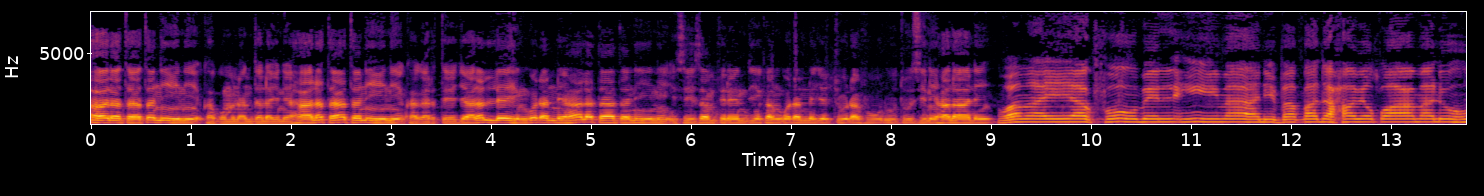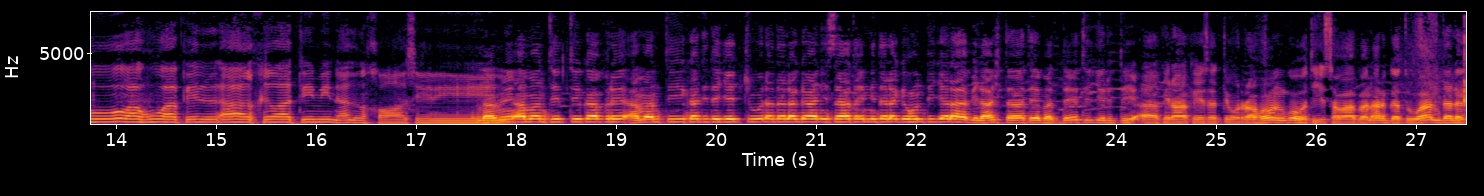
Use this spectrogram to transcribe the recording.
haala taataniini ka gumnan dalayne haala taataniini ka gartee jaalallee hin godhanne haala taataniini isiisan fireendii kan godhanne jechuudha fuudhuutu isinii halaali ومن يكفر بالإيمان الإيمان فقد حبط عمله وهو في الآخرة من الخاسرين. نمي أمن تبت كفر أمن تيكا تتججور دلقان إساتا إني دلقه هنت بلا اشتات بدت جرتي آخرا كيست ورهون قوتي سوابا أرغت وان دلق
